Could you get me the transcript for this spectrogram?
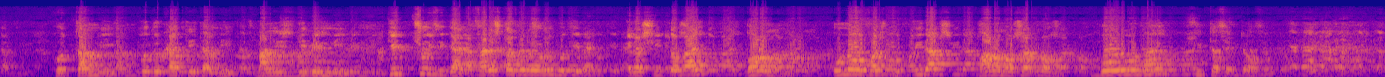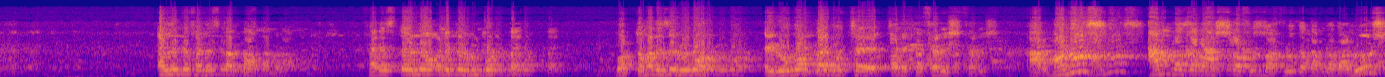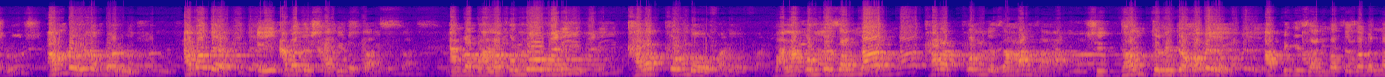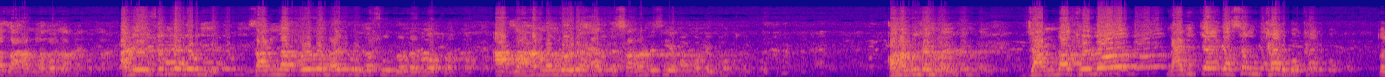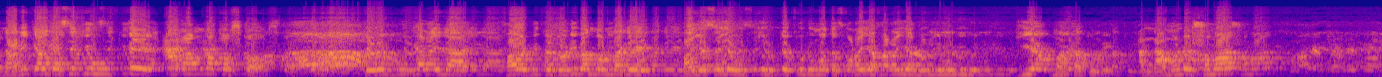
ফেরেস্তা হলো অনেকটা রোবট বর্তমানে যে রোবট, এই রোবট টাইপ হচ্ছে অনেকটা ফেরেস্তা আর মানুষ আমরা যারা আশরাফুল মাখলুকাত আমরা মানুষ আমরা হইলাম মানুষ। আমাদের এই আমাদের স্বাধীনতা। আমরা ভালো করলেও পারি খারাপ করলেও পারি। ভালো করলে জান্নাত খারাপ করলে জাহান্নাম। সিদ্ধান্ত নিতে হবে। আপনি কি জান্নাতে যাবেন না জাহান্নামে যাবেন? আমি এই জন্য বলি জান্নাত রইল নাইকুল গাছ উডনের মতো আর জাহান্নাম রইল হেলতে সালানে দিয়ে মামনের মতো। কথা বুঝেন নাই? জান্নাত হলো নারিকেল গাছে উঠার মতো। তো নারিকেল গাছে কি উঠতে আরাম না কষ্ট? কেউ বুক হারাইলা খাওয়ার ভিতরে দড়ি বান্ধন লাগে বাইয়া সাইয়া উঠতে উঠতে কোনো মতে ফরাইয়া ফারাইয়া লুঙ্গি মুঙ্গি গিয়ে মাথা তুলে। আর নামনের সময়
